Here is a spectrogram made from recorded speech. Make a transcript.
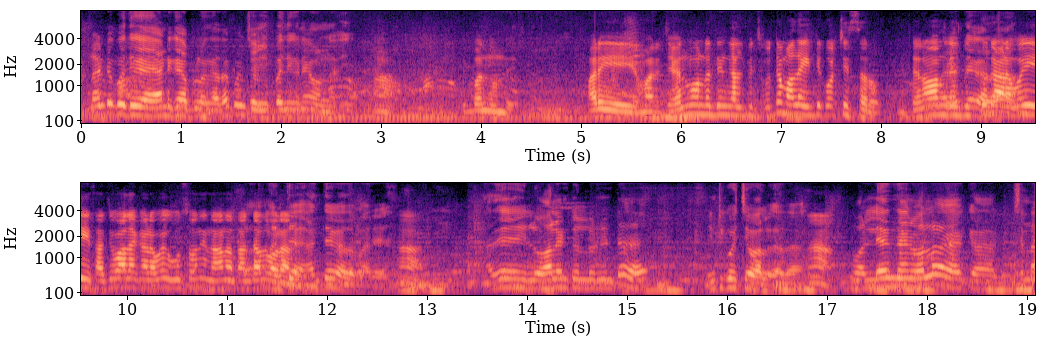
అట్లాంటి కొద్దిగా హ్యాండిక్యాప్లం కదా కొంచెం ఇబ్బందిగానే ఉన్నది. ఆ, ఇబ్బంది ఉంది. మరి మరి జగన్మోహన్ రెడ్డిని కల్పించుకుంటే మళ్ళీ ఇంటికి వచ్చి ఇస్తారు చంద్రబాబు గెలిపించుకుంటే ఆడ పోయి సచివాలయ కాడ పోయి కూర్చొని నాన్న తంటాలు పడాలి. అంతే- అంతే కదా మరి. ఆ, అదే వీళ్ళు వాలంటీర్లు ఉంటే ఇంటికి వచ్చేవాళ్ళు కదా. ఆ, వాళ్ళు లేని దానివల్ల చిన్న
